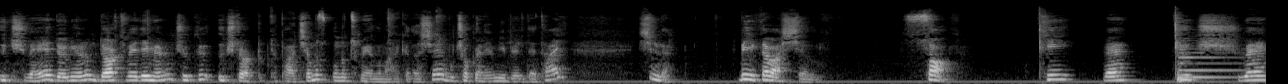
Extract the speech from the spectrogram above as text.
3V'ye dönüyorum. 4V demiyorum çünkü 3 dörtlüklü parçamız unutmayalım arkadaşlar. Bu çok önemli bir detay. Şimdi birlikte başlayalım. Son 2 ve 3 ve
